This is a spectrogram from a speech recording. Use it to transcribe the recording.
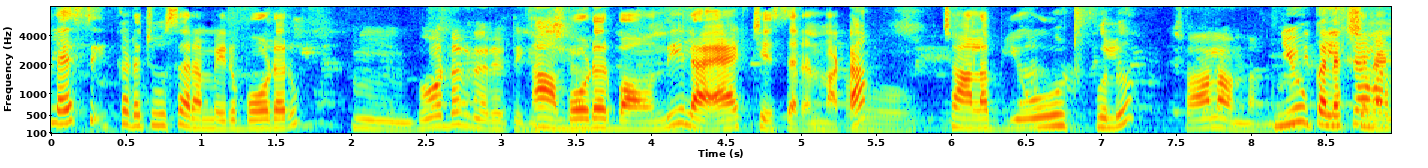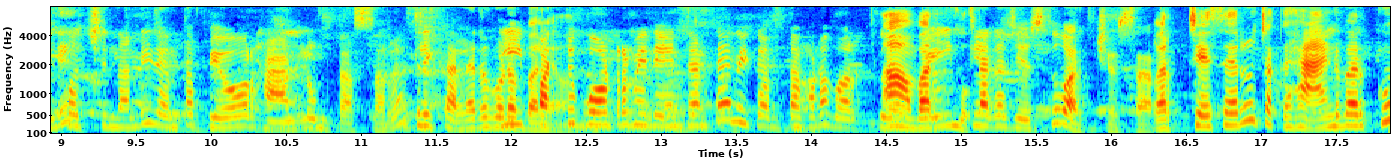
ప్లస్ ఇక్కడ చూసారా మీరు బోర్డర్? బోర్డర్ వెరైటీ బోర్డర్ బాగుంది. ఇలా యాడ్ చేశారనమాట చాలా బ్యూటిఫుల్. చాలా అందంగా న్యూ పిచ్చా అండి. వచ్చిందండి ఇదంతా ప్యూర్ హ్యాండ్లూమ్ టస్సర్ అసలు కలర్ కూడా పట్టు బోర్డర్ మీద ఏంటంటే మీకు అంతా కూడా వర్క్. పెయింట్ లాగా చేస్తూ వర్క్ చేస్తారు. వర్క్ చేశారు. చక్క హ్యాండ్ వర్క్.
